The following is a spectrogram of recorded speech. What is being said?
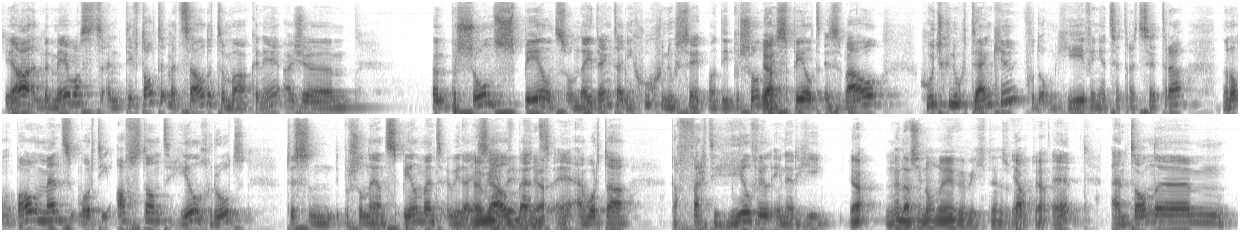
ja, bij mij was het... En het heeft altijd met hetzelfde te maken. Hè. Als je een persoon speelt, omdat je denkt dat je niet goed genoeg bent, maar die persoon die je speelt is wel goed genoeg denk je, voor de omgeving, et cetera, et cetera, dan op een bepaald moment wordt die afstand heel groot tussen die persoon die je aan het spelen bent en wie dat je zelf bent. hè? En wordt dat, dat vergt heel veel energie. Ja, hm? en dat is in onevenwicht enzovoort. Ja, ja. Hè? En dan, um,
